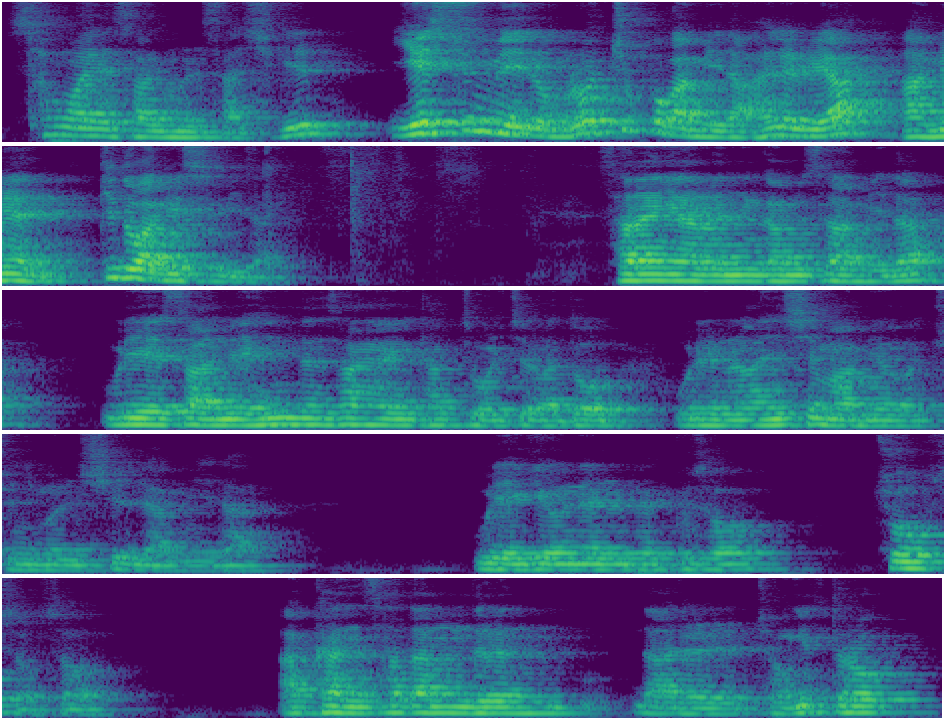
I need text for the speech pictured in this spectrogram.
성화의 삶을 사시길 예수님의 이름으로 축복합니다. 할렐루야. 아멘. 기도하겠습니다. 사랑의 하나님 감사합니다. 우리의 삶에 힘든 상황이 닥쳐올지라도 우리는 안심하며 주님을 신뢰합니다. 우리에게 은혜를 베푸소 주옵소서. 악한 사단들은 나를 종일토록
